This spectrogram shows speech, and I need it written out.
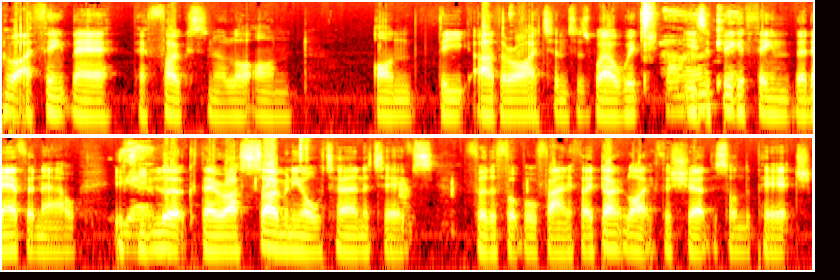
well, I think they're they're focusing a lot on on the other items as well, which oh, is okay. a bigger thing than ever now. If yeah. you look, there are so many alternatives for the football fan. If they don't like the shirt that's on the pitch,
